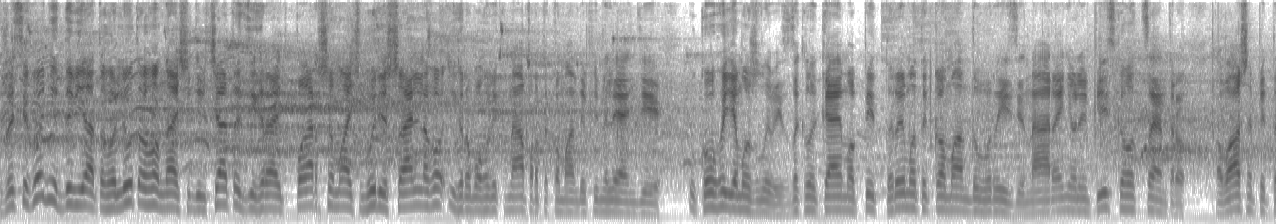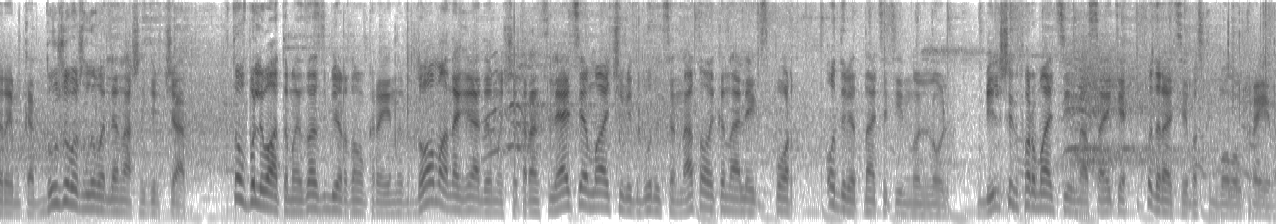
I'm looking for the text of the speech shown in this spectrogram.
Вже сьогодні, 9 лютого, наші дівчата зіграють перший матч вирішального ігрового вікна проти команди Фінляндії. У кого є можливість, закликаємо підтримати команду в Ризі на арені Олімпійського центру. Ваша підтримка дуже важлива для наших дівчат. Хто вболіватиме за збірну України вдома, нагадуємо, що трансляція матчу відбудеться на телеканалі Експорт о 19.00. Більше інформації на сайті Федерації баскетболу України.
